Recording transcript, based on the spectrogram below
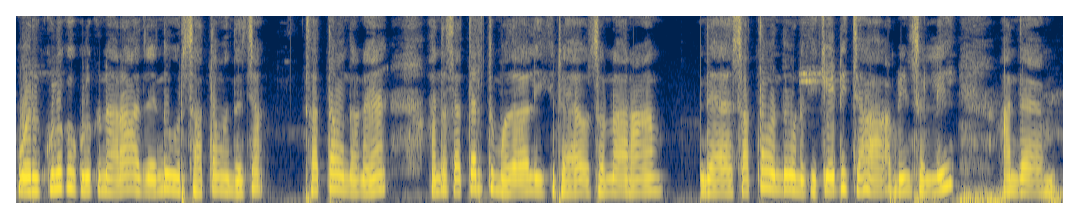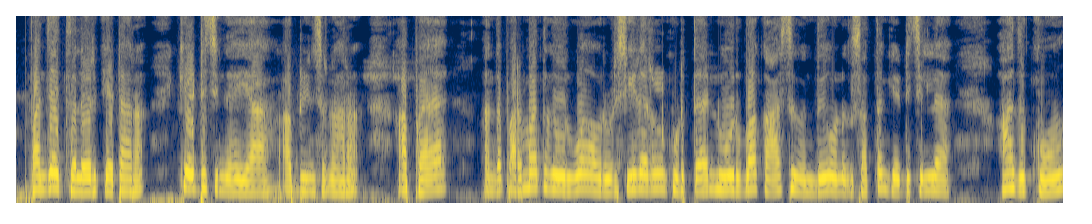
ஒரு குழுக்கு குலுக்குனாராம் அதுலேருந்து ஒரு சத்தம் வந்துச்சான் சத்தம் வந்தோடனே அந்த சத்தரத்து முதலாளிக்கிட்ட அவர் சொன்னாராம் இந்த சத்தம் வந்து உனக்கு கேட்டுச்சா? அப்படின்னு சொல்லி அந்த பஞ்சாயத்து தலைவர் கேட்டாராம். கேட்டுச்சுங்க ஐயா அப்படின்னு சொன்னாராம். அப்போ அந்த பரமாத்துக்கு குருவும் அவரோட சீடர்களும் கொடுத்த நூறுரூபா காசு வந்து உனக்கு சத்தம் கேட்டுச்சுல்ல? அதுக்கும்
